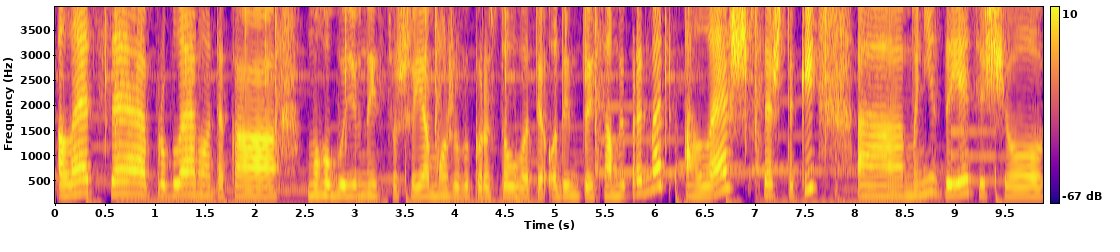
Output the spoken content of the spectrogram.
але це проблема така мого будівництва, що я можу використовувати один той самий предмет, але ж все ж таки е, мені здається, що.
